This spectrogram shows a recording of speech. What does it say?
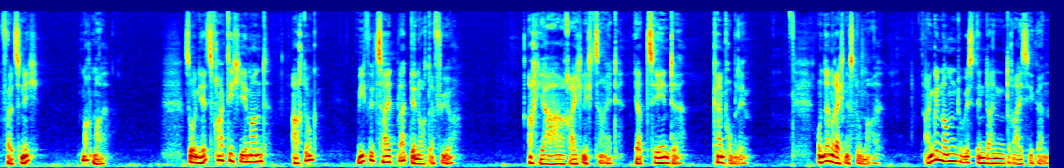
Falls nicht, mach mal. So, und jetzt fragt dich jemand, Achtung, wie viel Zeit bleibt dir noch dafür? Ach ja, reichlich Zeit. Jahrzehnte. Kein Problem. Und dann rechnest du mal. Angenommen, du bist in deinen 30ern.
